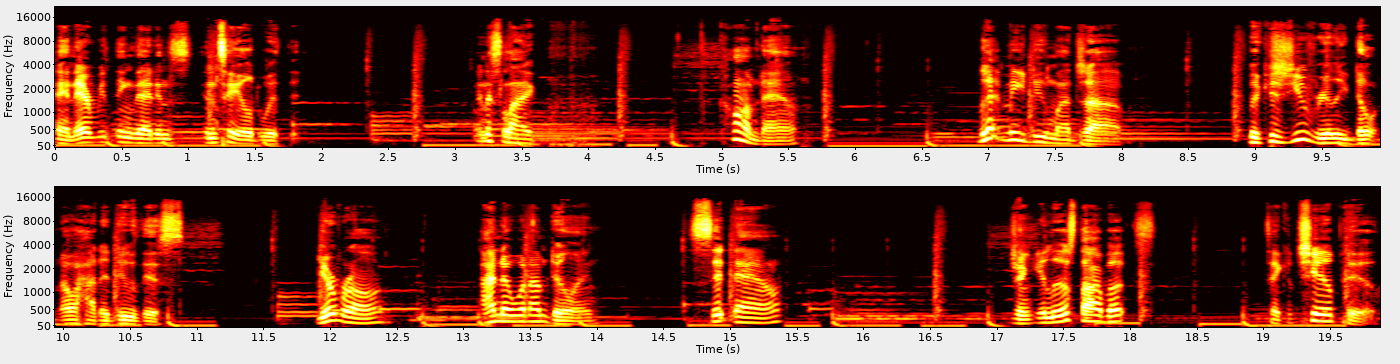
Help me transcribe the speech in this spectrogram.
and everything that entailed with it. And it's like, calm down. Let me do my job because you really don't know how to do this. You're wrong. I know what I'm doing. Sit down, drink your little Starbucks, take a chill pill.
